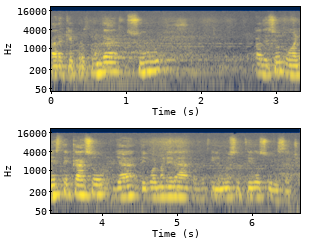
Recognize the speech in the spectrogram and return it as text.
para que proponga su adhesión o en este caso ya de igual manera en el mismo sentido su desecho.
